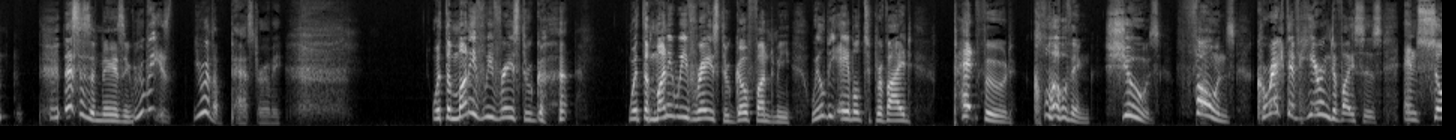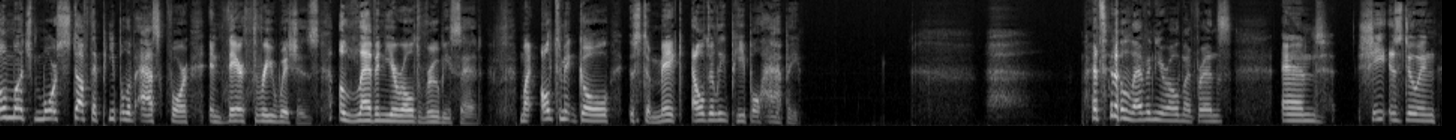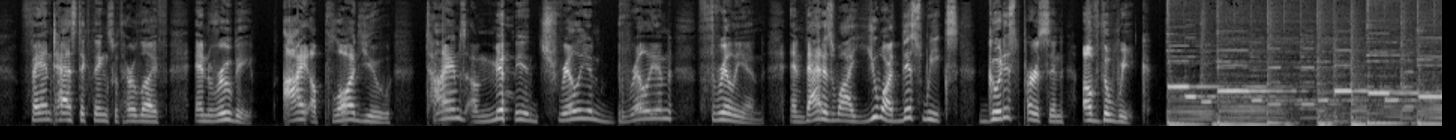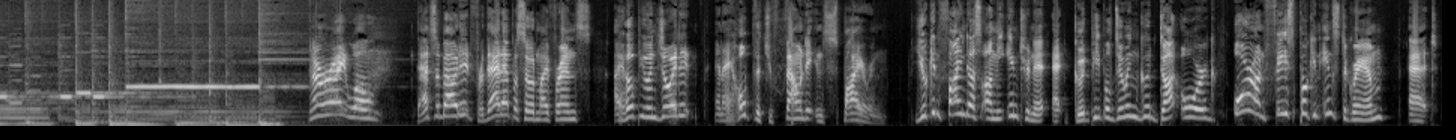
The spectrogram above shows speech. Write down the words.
this is amazing. Ruby is. You are the best, Ruby. With the money we've raised through. Go- with the money we've raised through GoFundMe, we'll be able to provide pet food, clothing, shoes, phones, corrective hearing devices, and so much more stuff that people have asked for in their three wishes. 11 year old Ruby said. My ultimate goal is to make elderly people happy. That's an 11 year old, my friends. And she is doing fantastic things with her life. And Ruby, I applaud you times a million, trillion, brillion, thrillion. And that is why you are this week's goodest person of the week. All right, well, that's about it for that episode, my friends. I hope you enjoyed it, and I hope that you found it inspiring. You can find us on the internet at goodpeopledoinggood.org or on Facebook and Instagram at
